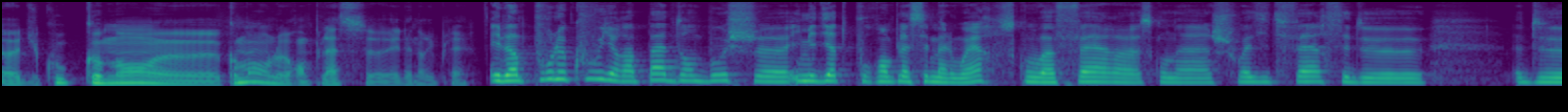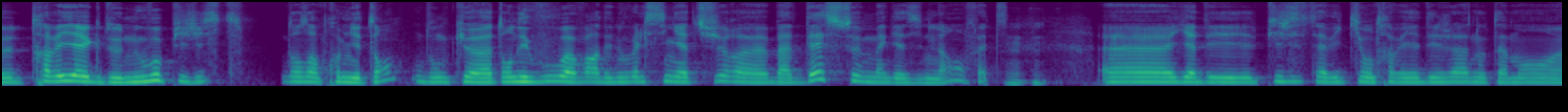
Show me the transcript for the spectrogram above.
Euh, du coup, comment, euh, comment on le remplace, euh, Hélène Ripley? Eh bien, pour le coup, il n'y aura pas d'embauche immédiate pour remplacer Malware. Ce qu'on va faire, ce qu'on a choisi de faire, c'est de, de travailler avec de nouveaux pigistes dans un premier temps. Donc, attendez-vous à avoir des nouvelles signatures bah, dès ce magazine-là, en fait. Il y a des pigistes avec qui on travaillait déjà, notamment,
